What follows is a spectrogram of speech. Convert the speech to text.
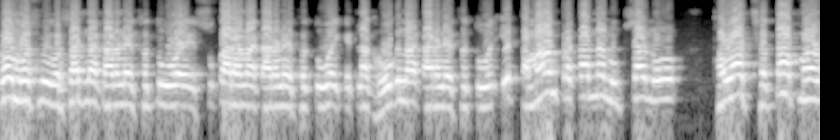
કમોસમી વરસાદના કારણે થતું હોય, સુકારાના કારણે થતું હોય, કેટલાક રોગના કારણે થતું હોય, એ તમામ પ્રકારના નુકસાનો થવા છતાં પણ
